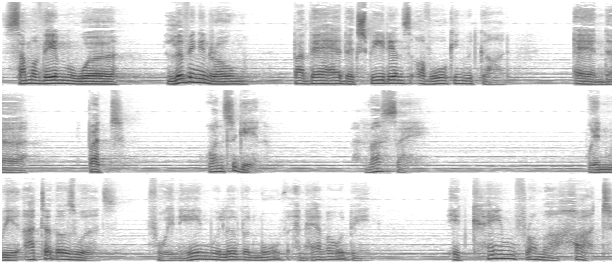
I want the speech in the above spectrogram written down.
Some of them were living in Rome, but they had experience of walking with God. And, uh, but once again, I must say, when we utter those words, for in Him we live and move and have our being, it came from a heart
